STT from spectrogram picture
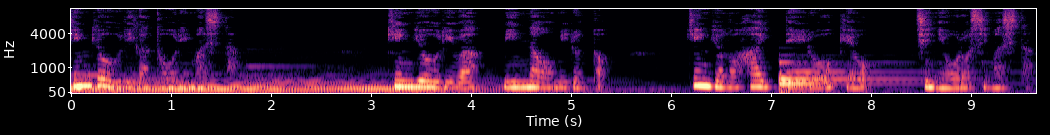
金魚売りが通りました。金魚売りはみんなを見ると、金魚の入っている桶を地に下ろしました。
